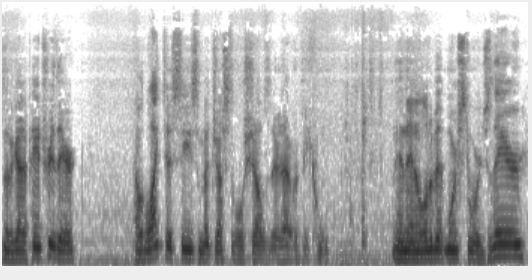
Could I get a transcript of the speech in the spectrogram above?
we got a pantry there. I would like to see some adjustable shelves there. That would be cool. And then a little bit more storage there.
